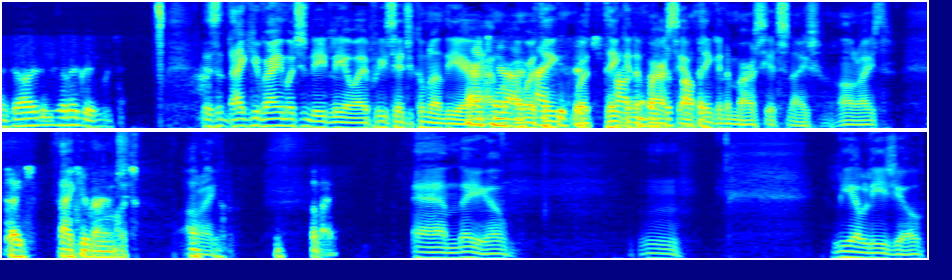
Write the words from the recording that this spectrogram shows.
Majority will agree with you. Listen, thank you very much indeed, Leo. I appreciate you coming on the air. Thank and, you, we're- and we're, thank think, we're thinking of Marcia. I'm thinking of Marcia tonight. All right. Thank, you. thank, you very much. All right. Bye bye. Um, there you go. Mm. Leo Lieghio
